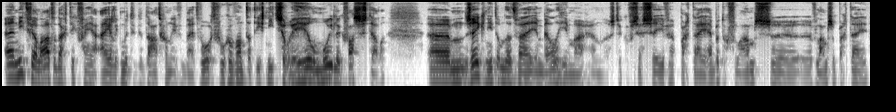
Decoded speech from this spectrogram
En niet veel later dacht ik van, ja, eigenlijk moet ik de daad gewoon even bij het woord voegen, want dat is niet zo heel moeilijk vast te stellen. Um, zeker niet omdat wij in België maar een stuk of zes, zeven partijen hebben, toch Vlaams, uh, Vlaamse partijen.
